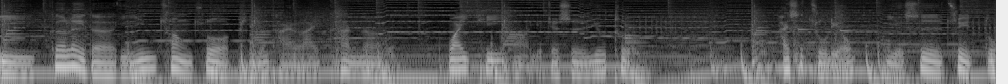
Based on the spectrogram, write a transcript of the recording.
以各类的影音创作平台来看呢，YT 啊，也就是 YouTube，还是主流，也是最多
